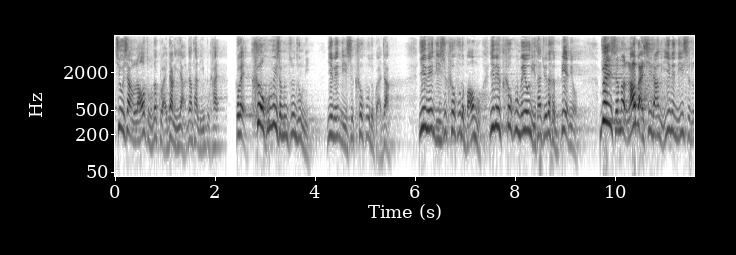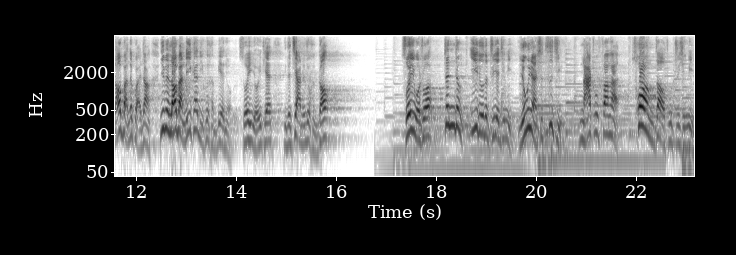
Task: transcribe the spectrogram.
就像老总的拐杖一样，让他离不开。各位，客户为什么尊重你？因为你是客户的拐杖，因为你是客户的保姆，因为客户没有你，他觉得很别扭。为什么老板欣赏你？因为你是老板的拐杖，因为老板离开你会很别扭，所以有一天你的价值就很高。所以我说，真正一流的职业经理，永远是自己拿出方案。创造出执行力，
